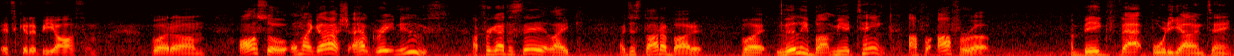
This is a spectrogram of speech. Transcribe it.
It's gonna be awesome. But um, also, oh my gosh, I have great news. I forgot to say it. Like I just thought about it. But Lily bought me a tank off of OfferUp, a big fat 40 gallon tank.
